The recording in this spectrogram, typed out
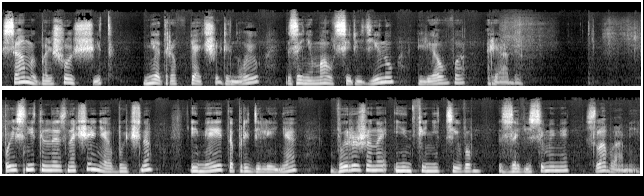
Самый большой щит, метров пять шириною, занимал середину левого ряда. Пояснительное значение обычно имеет определение, выраженное инфинитивом зависимыми словами.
